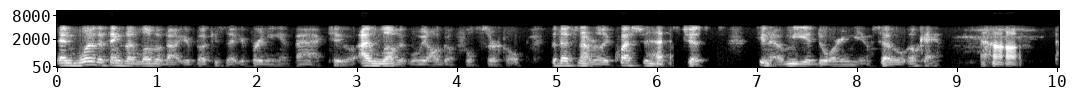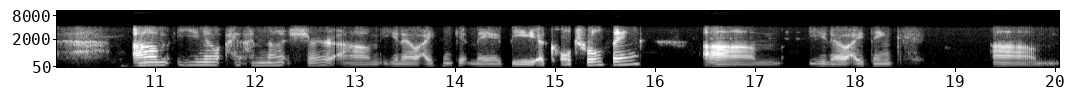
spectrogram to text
And one of the things I love about your book is that you're bringing it back too. I love it when we all go full circle, but that's not really a question. It's just, you know, me adoring you. So okay, um, you know, I, I'm not sure. Um, you know, I think it may be a cultural thing. Um, you know, I think um,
